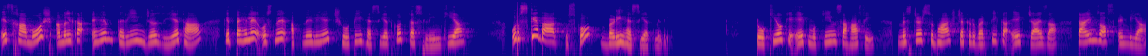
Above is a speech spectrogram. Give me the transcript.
اس خاموش عمل کا اہم ترین جز یہ تھا کہ پہلے اس نے اپنے لیے چھوٹی حیثیت کو تسلیم کیا۔ اس کے بعد اس کو بڑی حیثیت ملی۔ ٹوکیو کے ایک مقیم صحافی مسٹر سبھاش چکرورتی کا ایک جائزہ ٹائمز آف انڈیا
